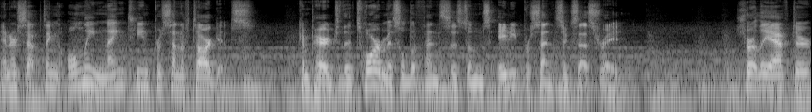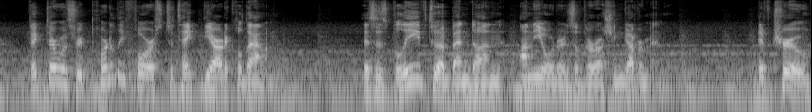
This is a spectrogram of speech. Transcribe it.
intercepting only 19% of targets, compared to the Tor missile defense system's 80% success rate. Shortly after, Victor was reportedly forced to take the article down. This is believed to have been done on the orders of the Russian government. If true,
